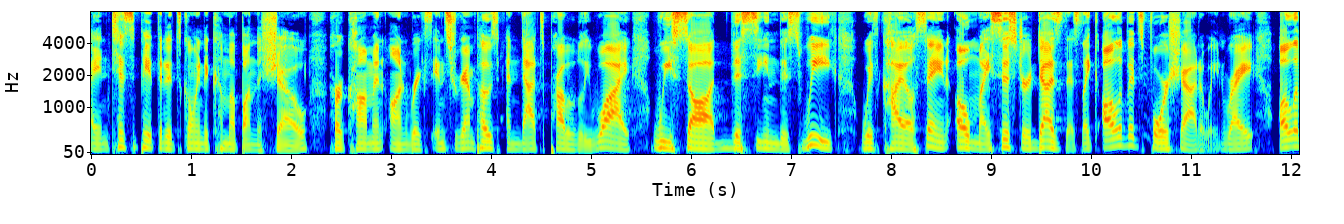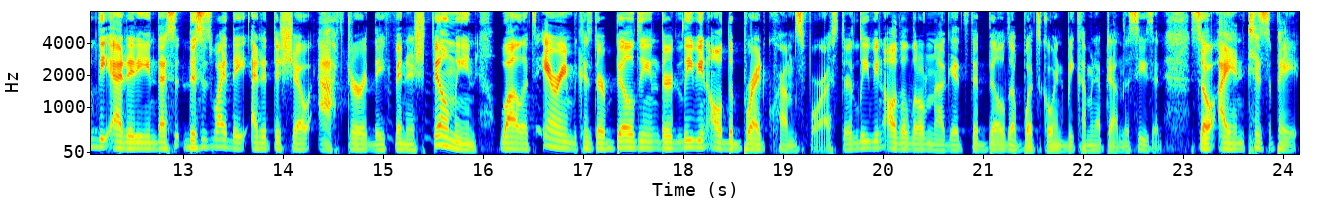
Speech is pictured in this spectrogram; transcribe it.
I anticipate that it's going to come up on the show, her comment on Rick's Instagram post. And that's probably why we saw this scene this week with Kyle saying, Oh, my sister does this. Like all of it's foreshadowing, right? All of the editing. That's, this is why they edit the show after they finish filming while it's airing because they're building, they're leaving all the breadcrumbs for us. They're leaving all the little nuggets that build up what's going to be coming up down the season. So I anticipate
